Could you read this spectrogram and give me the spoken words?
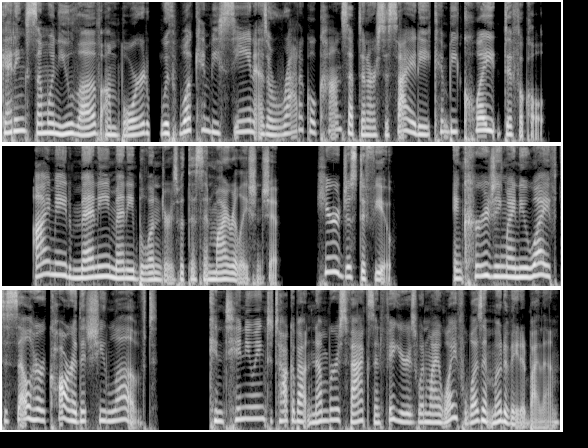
getting someone you love on board with what can be seen as a radical concept in our society can be quite difficult. I made many, many blunders with this in my relationship. Here are just a few. Encouraging my new wife to sell her car that she loved continuing to talk about numbers, facts, and figures when my wife wasn't motivated by them,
